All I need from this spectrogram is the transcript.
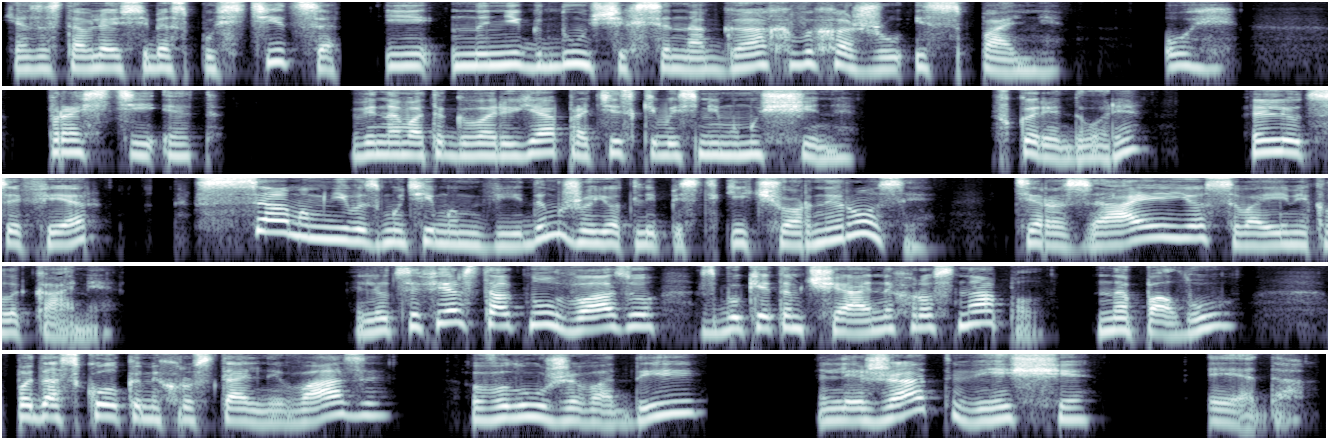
Я заставляю себя спуститься и на негнущихся ногах выхожу из спальни. «Ой, прости, Эд». Виновато говорю я, протискиваясь мимо мужчины. В коридоре Люцифер с самым невозмутимым видом жует лепестки черной розы, терзая ее своими клыками. Люцифер столкнул вазу с букетом чайных роз на пол. На полу, под осколками хрустальной вазы, в луже воды лежат вещи Эда.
